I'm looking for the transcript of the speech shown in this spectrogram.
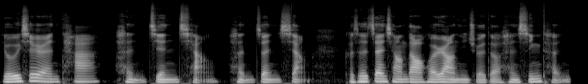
有一些人他很坚强，很正向。可是正向到会让你觉得很心疼，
